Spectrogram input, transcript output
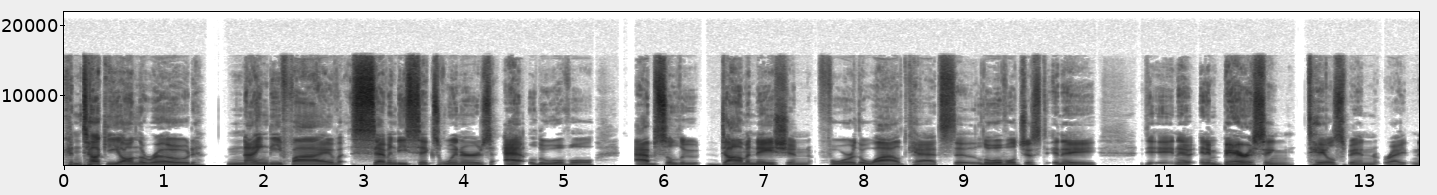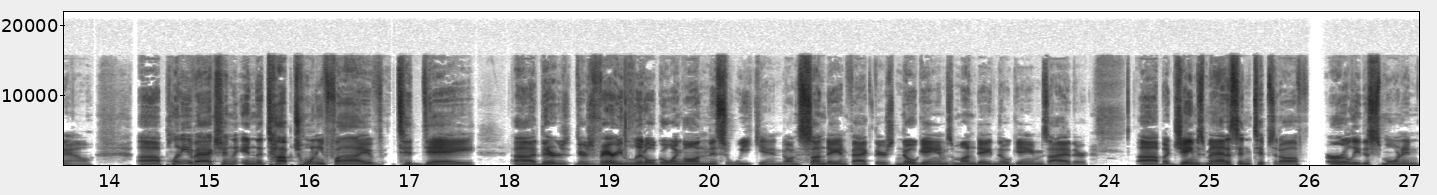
Kentucky on the road, 95 76 winners at Louisville. Absolute domination for the Wildcats. Louisville just in a in a, an embarrassing tailspin right now. Uh, plenty of action in the top 25 today. Uh, there's there's very little going on this weekend. On Sunday, in fact, there's no games. Monday, no games either. Uh, but James Madison tips it off early this morning.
